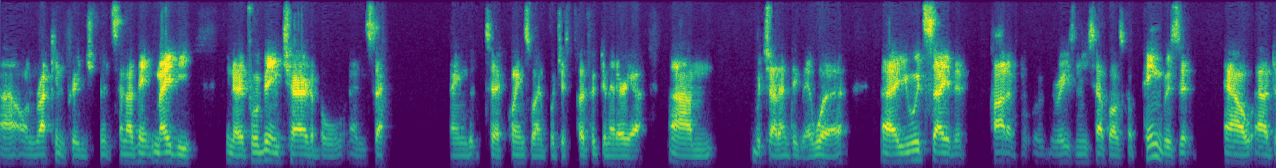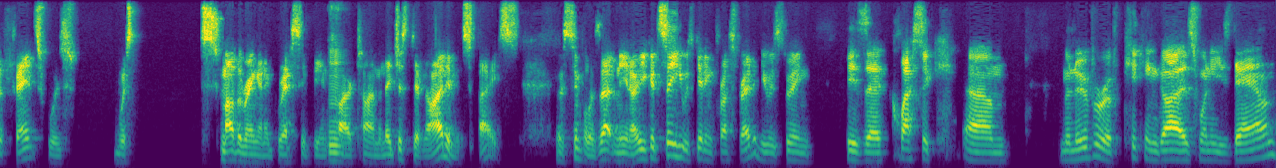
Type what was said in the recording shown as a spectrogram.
uh, on ruck infringements. And I think maybe, you know, if we're being charitable and saying that uh, Queensland were just perfect in that area, um, which I don't think they were, uh, you would say that part of the reason New South Wales got pinged was that our, our defence was was smothering and aggressive the entire time, and they just denied him space. It was simple as that. And you know, you could see he was getting frustrated. He was doing his uh, classic um, maneuver of kicking guys when he's down,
